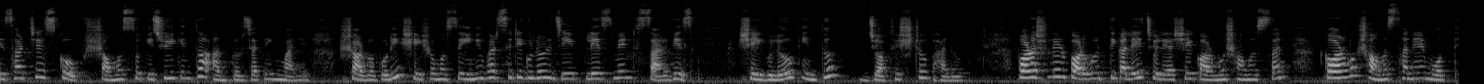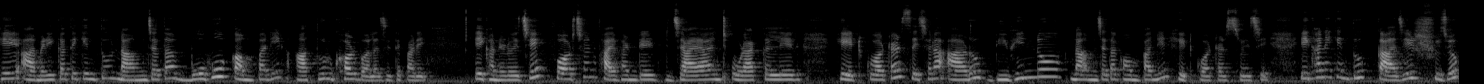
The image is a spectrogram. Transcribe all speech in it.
রিসার্চের স্কোপ সমস্ত কিছুই কিন্তু আন্তর্জাতিক মানের। সর্বোপরি সেই সমস্ত ইউনিভার্সিটিগুলোর যে প্লেসমেন্ট সার্ভিস সেইগুলোও কিন্তু যথেষ্ট ভালো। পড়াশোনার পরবর্তীকালে চলে আসে কর্মসংস্থান। কর্মসংস্থানের মধ্যে আমেরিকাতে কিন্তু নামজাতা বহু কোম্পানির আতুর ঘর বলা যেতে পারে। এখানে রয়েছে ফরচুন ফাইভ হান্ড্রেড জায়ান্ট ওরাকলের হেডকোয়ার্টার্স এছাড়া আরও বিভিন্ন নামজাতা কোম্পানির হেডকোয়ার্টার্স রয়েছে। এখানে কিন্তু কাজের সুযোগ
